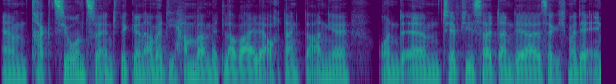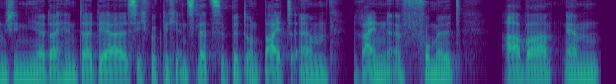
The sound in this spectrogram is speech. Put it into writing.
ähm, Traktion zu entwickeln, aber die haben wir mittlerweile, auch dank Daniel. Und ähm, JP ist halt dann der, sag ich mal, der Engineer dahinter, der sich wirklich ins letzte Bit und Byte ähm, reinfummelt. Aber ähm,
